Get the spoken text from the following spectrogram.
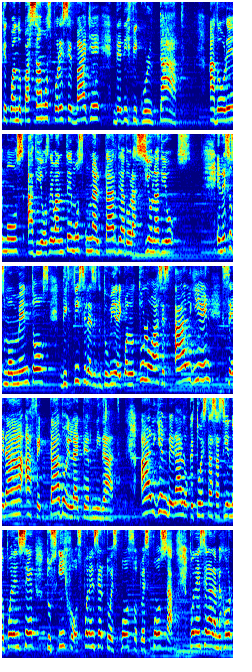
que cuando pasamos por ese valle de dificultad, adoremos a Dios, levantemos un altar de adoración a Dios. En esos momentos difíciles de tu vida y cuando tú lo haces, alguien será afectado en la eternidad. Alguien verá lo que tú estás haciendo. Pueden ser tus hijos, pueden ser tu esposo, tu esposa, pueden ser a lo mejor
